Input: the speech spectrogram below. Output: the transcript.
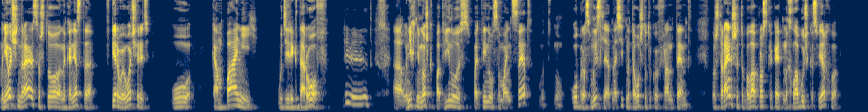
мне очень нравится, что наконец-то, в первую очередь, у компаний, у директоров, привет, а, у них немножко подвинулось, подвинулся mindset, вот, ну, образ мысли относительно того, что такое фронтенд. Потому что раньше это была просто какая-то нахлобучка сверху,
